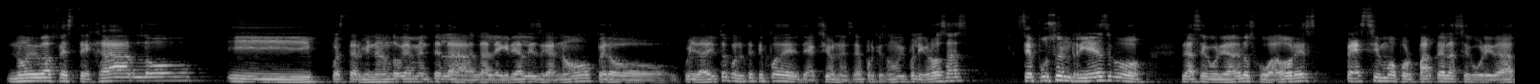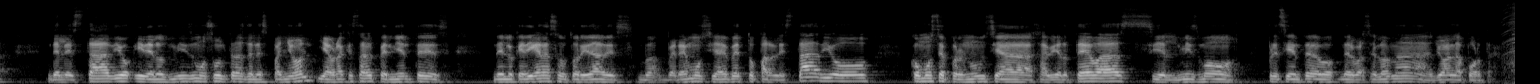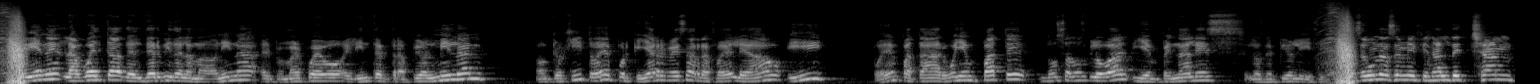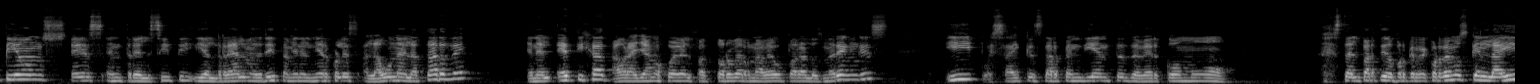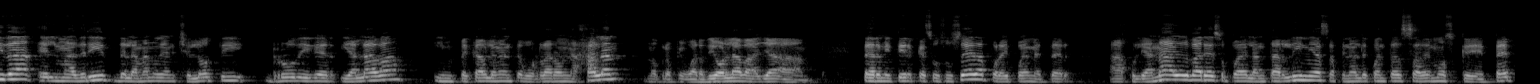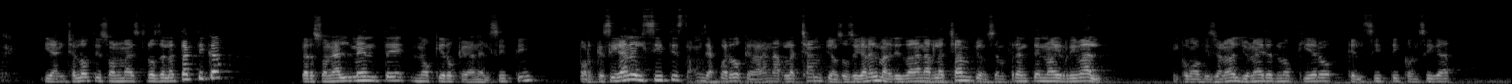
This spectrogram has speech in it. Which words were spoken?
no iba a festejarlo y pues terminando, obviamente, la, alegría les ganó, pero cuidadito con este tipo de, de acciones, ¿eh? Porque son muy peligrosas. Se puso en riesgo la seguridad de los jugadores, pésimo por parte de la seguridad del estadio y de los mismos ultras del español y habrá que estar pendientes de lo que digan las autoridades. Veremos si hay veto para el estadio, cómo se pronuncia Javier Tebas, si el mismo presidente del Barcelona, Joan Laporta. Se viene la vuelta del derby de la Madonina. El primer juego, el Inter trapió al Milan. Aunque ojito, eh, porque ya regresa Rafael Leao y Puede empatar. Voy empate, 2 a 2 global y en penales los de Pioli. La segunda semifinal de Champions es entre el City y el Real Madrid, también el miércoles a la 1 de la tarde. En el Etihad, ahora ya no juega el factor Bernabéu para los merengues. Y pues hay que estar pendientes de ver cómo está el partido, porque recordemos que en la ida el Madrid de la mano de Ancelotti, Rudiger y Alaba impecablemente borraron a Haaland. No creo que Guardiola vaya a permitir que eso suceda. Por ahí puede meter a Julián Álvarez o puede adelantar líneas. A final de cuentas sabemos que Pep y Ancelotti son maestros de la táctica. Personalmente no quiero que gane el City. Porque si gana el City estamos de acuerdo que va a ganar la Champions. O si gana el Madrid va a ganar la Champions. Enfrente no hay rival. Y como aficionado del United no quiero que el City consiga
